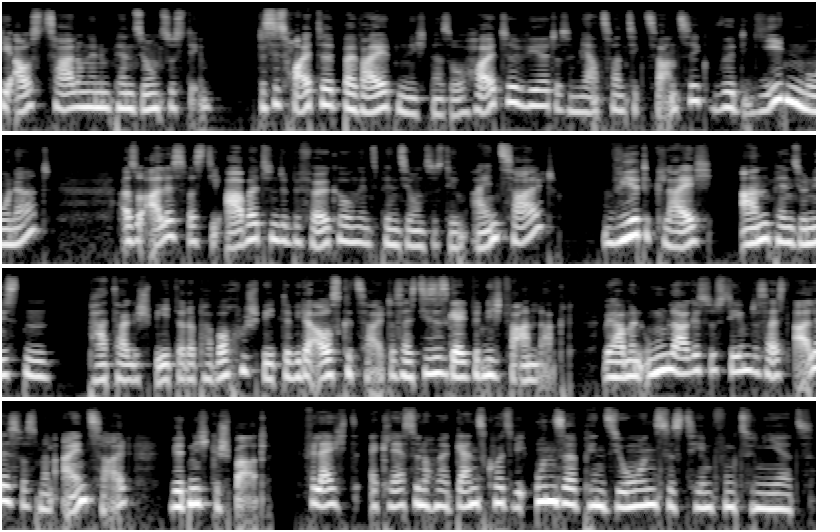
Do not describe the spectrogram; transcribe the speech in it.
die Auszahlungen im Pensionssystem. Das ist heute bei weitem nicht mehr so. Heute wird, also im Jahr 2020, wird jeden Monat, also alles, was die arbeitende Bevölkerung ins Pensionssystem einzahlt, wird gleich an Pensionisten paar Tage später oder paar Wochen später wieder ausgezahlt. Das heißt, dieses Geld wird nicht veranlagt. Wir haben ein Umlagesystem, das heißt, alles, was man einzahlt, wird nicht gespart. Vielleicht erklärst du noch mal ganz kurz, wie unser Pensionssystem funktioniert.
